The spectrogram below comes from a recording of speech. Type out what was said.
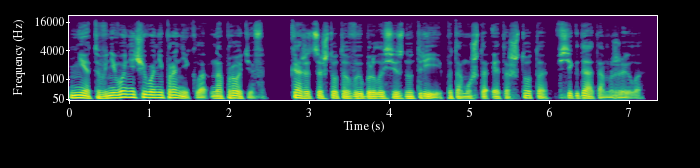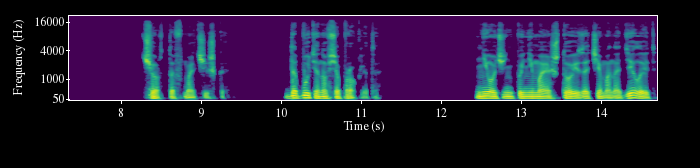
Нет, в него ничего не проникло, напротив. Кажется, что-то выбралось изнутри, потому что это что-то всегда там жило. Чертов мальчишка. Да будь оно все проклято. Не очень понимая, что и зачем она делает,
